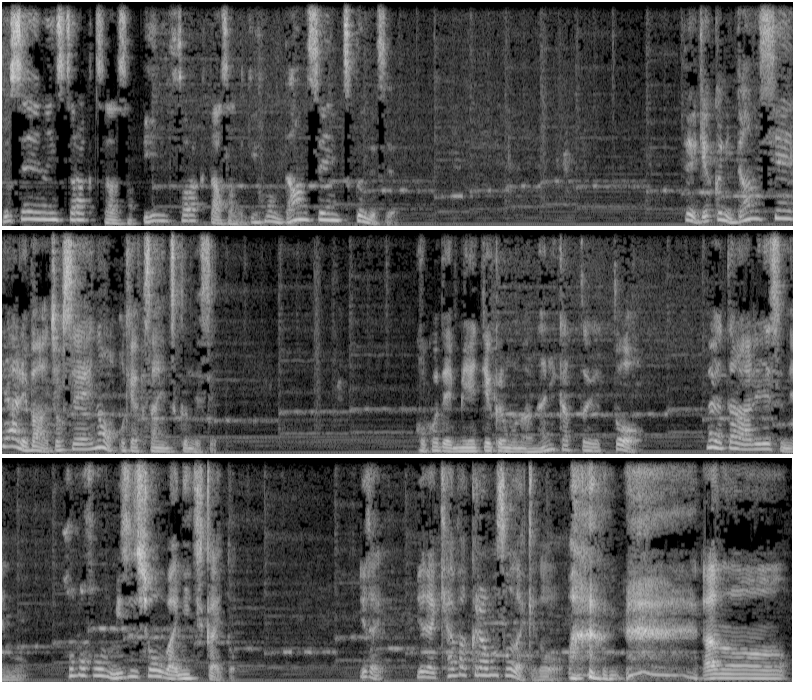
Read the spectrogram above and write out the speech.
女性のインストラクターさん、インストラクターさんって基本男性につくんですよ。で、逆に男性であれば女性のお客さんにつくんですよ。ここで見えてくるものは何かというと、まあ、やったらあれですね、もう、ほぼほぼ水商売に近いと。言うたら、言うたらキャバクラもそうだけど あの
